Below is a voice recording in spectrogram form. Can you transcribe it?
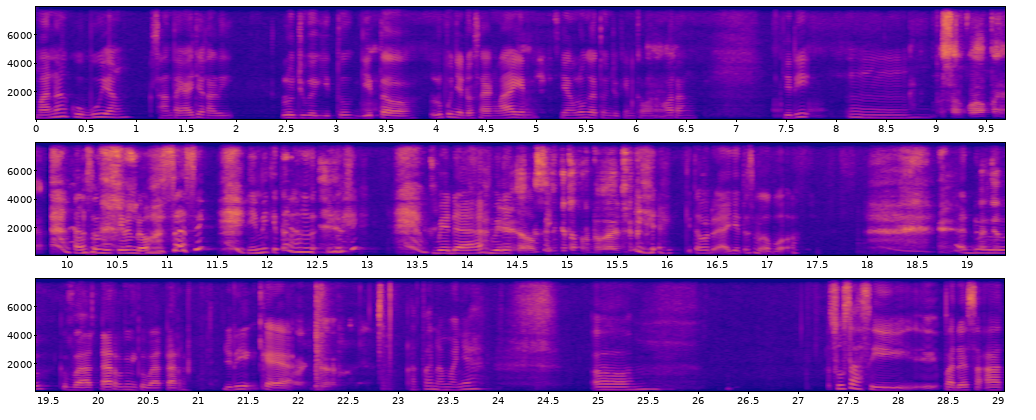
mana kubu yang santai aja kali lu juga gitu gitu lu punya dosa yang lain yang lu nggak tunjukin ke orang-orang jadi hmm, aku apa ya? langsung mikirin dosa sih ini kita langsung ini beda beda Ya, topik ini kita berdoa aja. iya kita berdoa aja terus Iya, lanjut. aduh kebakar nih kebakar jadi kayak Agar. apa namanya em, susah sih pada saat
